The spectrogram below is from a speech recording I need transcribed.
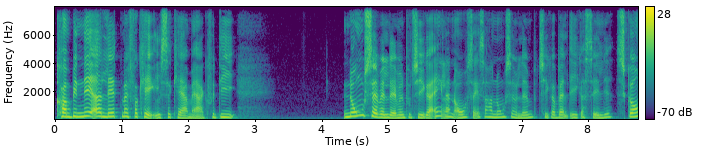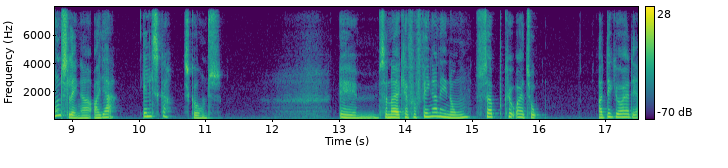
Kombineret lidt med forkælelse, kan jeg mærke, fordi nogle 7-Eleven butikker, af en eller anden årsag, så har nogle 7-Eleven butikker valgt ikke at sælge scones længere, og jeg elsker scones. Øhm, så når jeg kan få fingrene i nogen, så køber jeg to. Og det gjorde jeg der.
